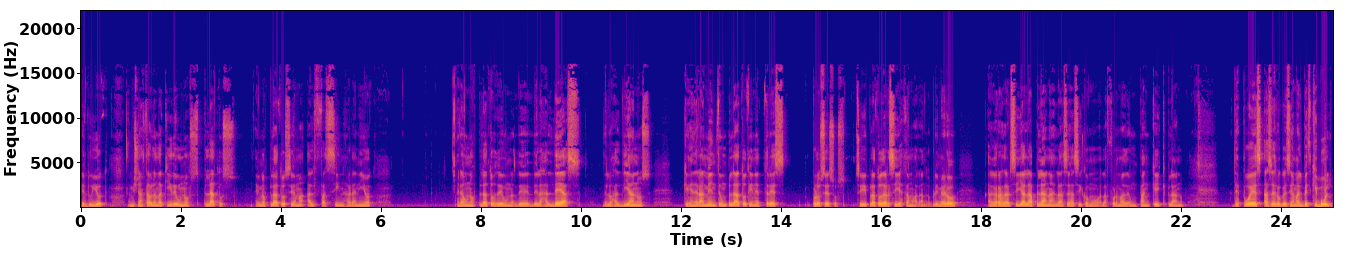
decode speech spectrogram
Eduyot. La Mishnah está hablando aquí de unos platos. Hay unos platos, se llama Alfacin Haraniot. Eran unos platos de, de, de las aldeas, de los aldeanos que generalmente un plato tiene tres procesos. ¿sí? Plato de arcilla estamos hablando. Primero, agarras la arcilla, la plana, la haces así como la forma de un pancake plano. Después haces lo que se llama el betkibul.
